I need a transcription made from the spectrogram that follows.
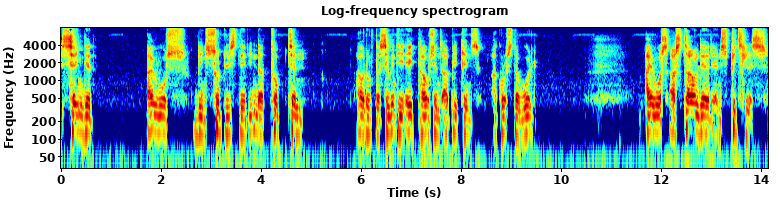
saying that I was being shortlisted in the top 10 out of the 78,000 applicants across the world. I was astounded and speechless,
